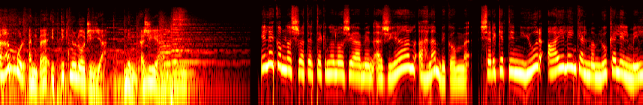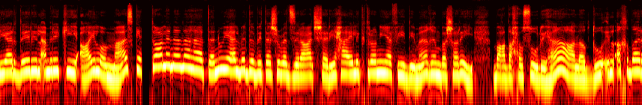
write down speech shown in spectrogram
أهم الأنباء التكنولوجية من أجيال. إليكم نشرة التكنولوجيا من أجيال. أهلا بكم. شركة نيور آيلينك المملوكة للملياردير الأمريكي آيلون ماسك تعلن أنها تنوي البدء بتجربة زراعة شريحة إلكترونية في دماغ بشري بعد حصولها على الضوء الأخضر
